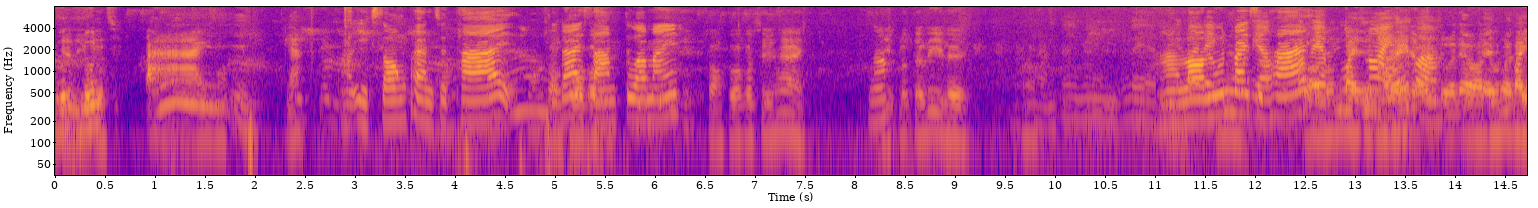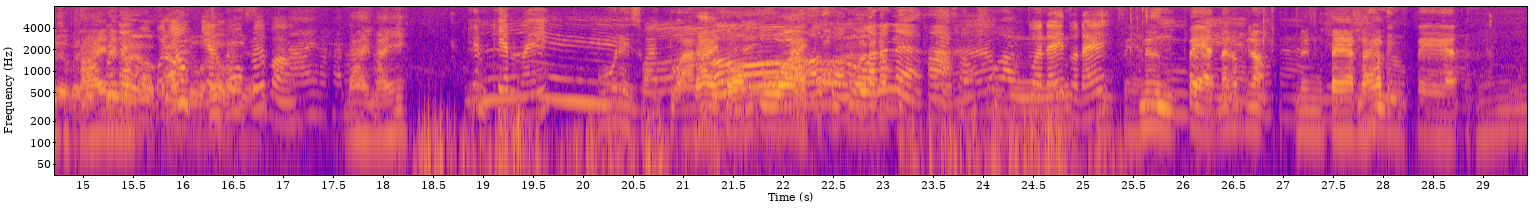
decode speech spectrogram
ลุ้นลุ้นตายนะเอาอีกสองแผ่นสุดท้าย จะได้สามตัวไหมสองตัวก็ซื้อให้เนาะหยิบลอตเตอรี่เลยอได้หนึ่งแปดอ่ารอลุ้นใบสุดท้าย แบบงบหน่อยได้ป่ะตัวแล้วรอลุ้นใบสุดท้ายนะครับบ่ย่อมเอียงงบได้ป่ะได้ไหมเข้มเข้มๆไหม โอ้ได้สองตัวได้สองตัวเอาสองตัวนั่นแหละค่ะ ตัวใดตัวใดหนึ่งแปดนะครับพี่น้องหนึ่งแปดได้นะครับหนึ่งแปดอืม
